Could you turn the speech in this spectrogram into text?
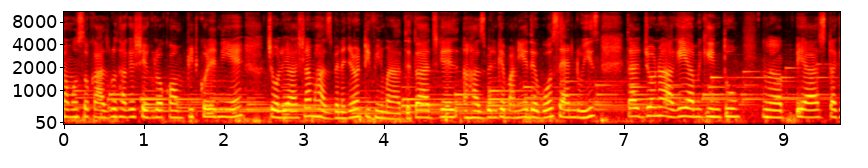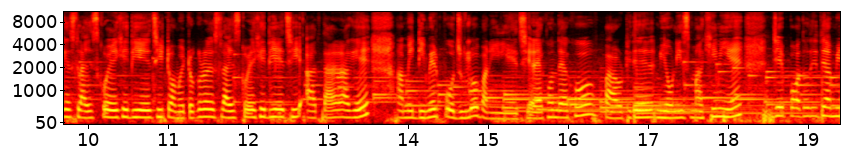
সমস্ত কাজগুলো থাকে সেগুলো কমপ্লিট করে নিয়ে চলে আসলাম হাজব্যান্ডের জন্য টিফিন বানাতে। তো আজকে হাজব্যান্ডকে বানিয়ে দেবো স্যান্ডউইচ। তার জন্য আগেই আমি কিন্তু পেঁয়াজটাকে স্লাইস করে রেখে দিয়েছি টমেটো করে স্লাইস করে রেখে দিয়েছি আর তার আগে আমি ডিমের পোচগুলো বানিয়ে নিয়েছি। আর এখন দেখো পাউরুটিতে মিওনিস মাখিয়ে নিয়ে যে পদ্ধতিতে আমি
